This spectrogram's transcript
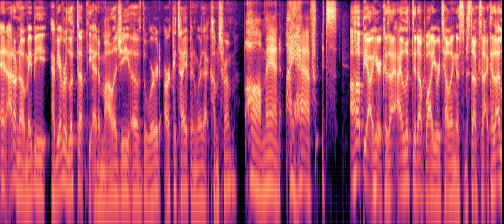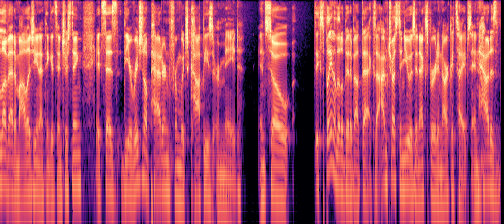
and I don't know, maybe have you ever looked up the etymology of the word archetype and where that comes from? Oh man, I have. It's I'll help you out here because I, I, looked it up while you were telling us some stuff because I, I, love etymology and I think it's interesting. It says the original pattern from which copies are made. And so explain a little bit about that because I'm trusting you as an expert in archetypes and how does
